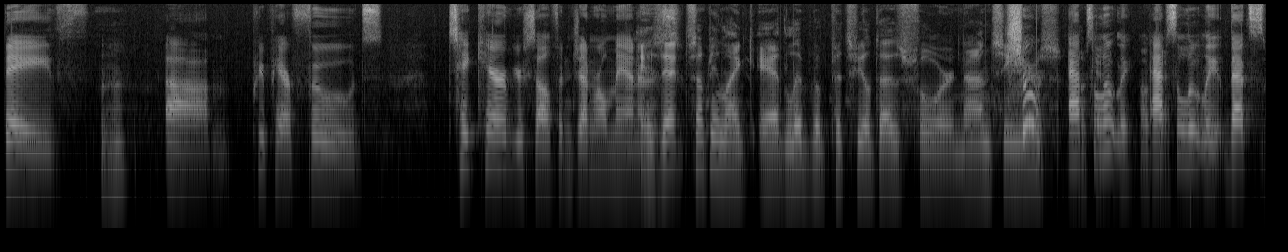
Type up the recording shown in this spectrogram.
bathe, um, prepare foods, take care of yourself in general manners. Is that something like AdLib of Pittsfield does for non-seniors? Sure, absolutely, okay. absolutely. That's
